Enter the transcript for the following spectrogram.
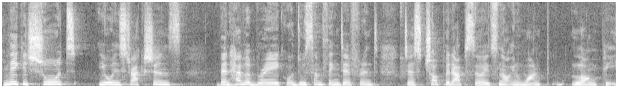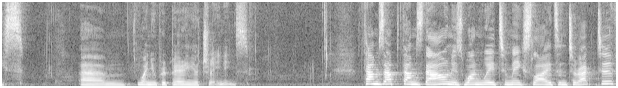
Make it short, your instructions, then have a break or do something different. Just chop it up so it's not in one long piece um, when you're preparing your trainings. Thumbs up, thumbs down is one way to make slides interactive.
